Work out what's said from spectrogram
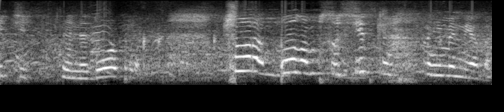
як недобре. Вчора була в сусідки на іменинах.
